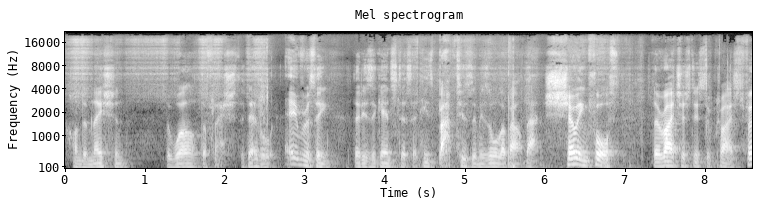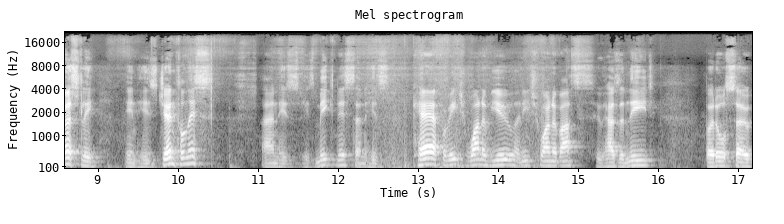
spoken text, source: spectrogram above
condemnation, the world, the flesh, the devil, everything that is against us. And his baptism is all about that, showing forth the righteousness of Christ. Firstly, in his gentleness and his, his meekness and his care for each one of you and each one of us who has a need, but also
